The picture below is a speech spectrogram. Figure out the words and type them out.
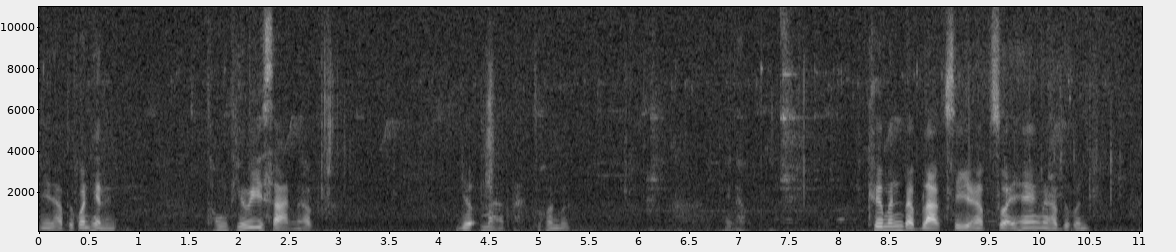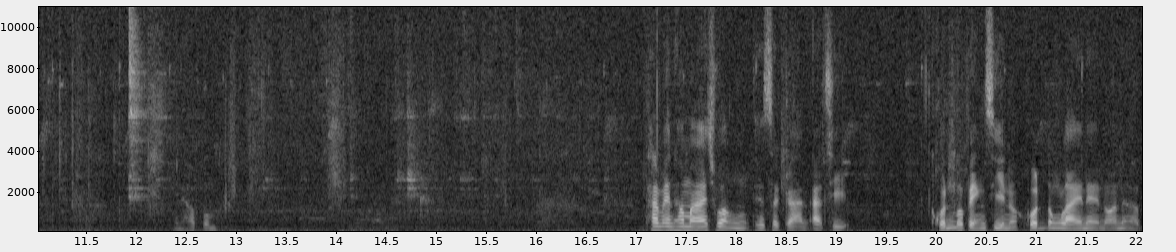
นี่ครับ ทุกคนเห็นท่องเที่ยวอีสานครับ เยอะมากนะทุกคนมึงนี่ครับ คือมันแบบหลากสีนะครับ สวยแห้งนะครับ ทุกคนนี่ครับผม ถ้าแม่นเข้ามาช่วงเทศกาลอาจสิคนบ่เป่งสีเนาะคนต้องไลน์แน่นอนนะครับ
